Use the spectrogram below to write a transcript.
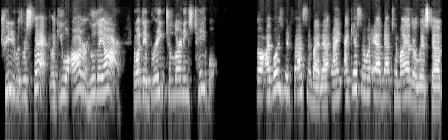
treated with respect, like you will honor who they are and what they bring to learning's table. So I've always been fascinated by that. And I, I guess I would add that to my other list of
